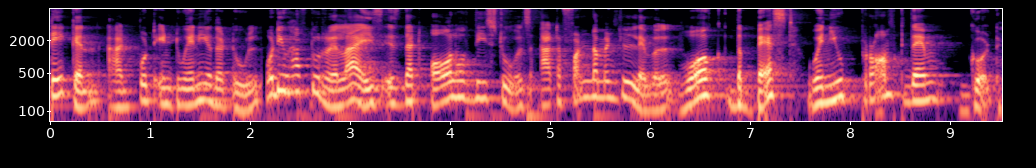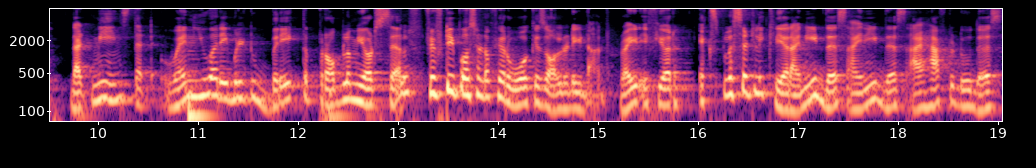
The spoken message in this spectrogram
taken and put into any other tool what you have to realize is that all of these tools at a fundamental level work the best when you prompt them good. That means that when you are able to break the problem yourself 50% of your work is already done right? If you're explicitly clear I need this, I need this, I have to do this,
